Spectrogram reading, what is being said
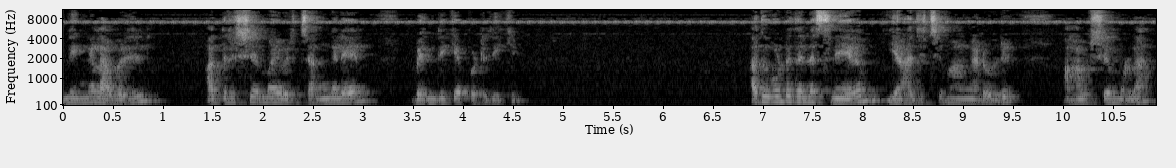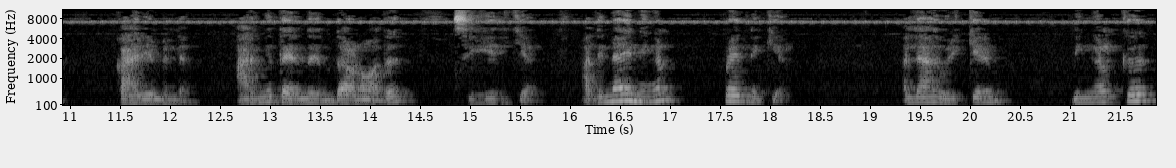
നിങ്ങൾ അവരിൽ അദൃശ്യമായ ഒരു ചങ്ങലയിൽ ബന്ധിക്കപ്പെട്ടിരിക്കും. അതുകൊണ്ട് തന്നെ സ്നേഹം യാചിച്ചു വാങ്ങേണ്ട ഒരു ആവശ്യമുള്ള കാര്യമില്ല. അറിഞ്ഞു തരുന്നത് എന്താണോ അത് സ്വീകരിക്കുക. അതിനായി നിങ്ങൾ പ്രയത്നിക്കുക. അല്ലാതെ ഒരിക്കലും നിങ്ങൾക്ക്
